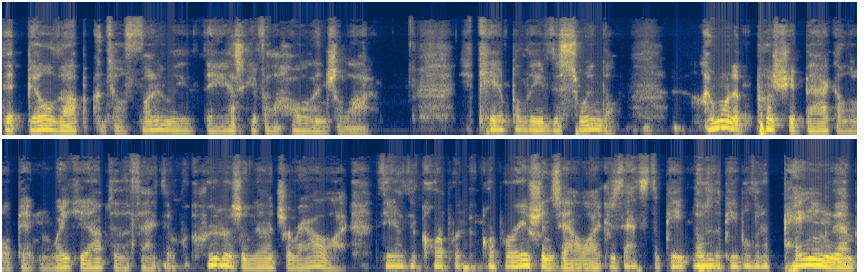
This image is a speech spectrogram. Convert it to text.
that build up until finally they ask you for the whole enchilada. You can't believe the swindle. I want to push you back a little bit and wake you up to the fact that recruiters are not your ally. They're the corporate corporation's ally because that's the people. Those are the people that are paying them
